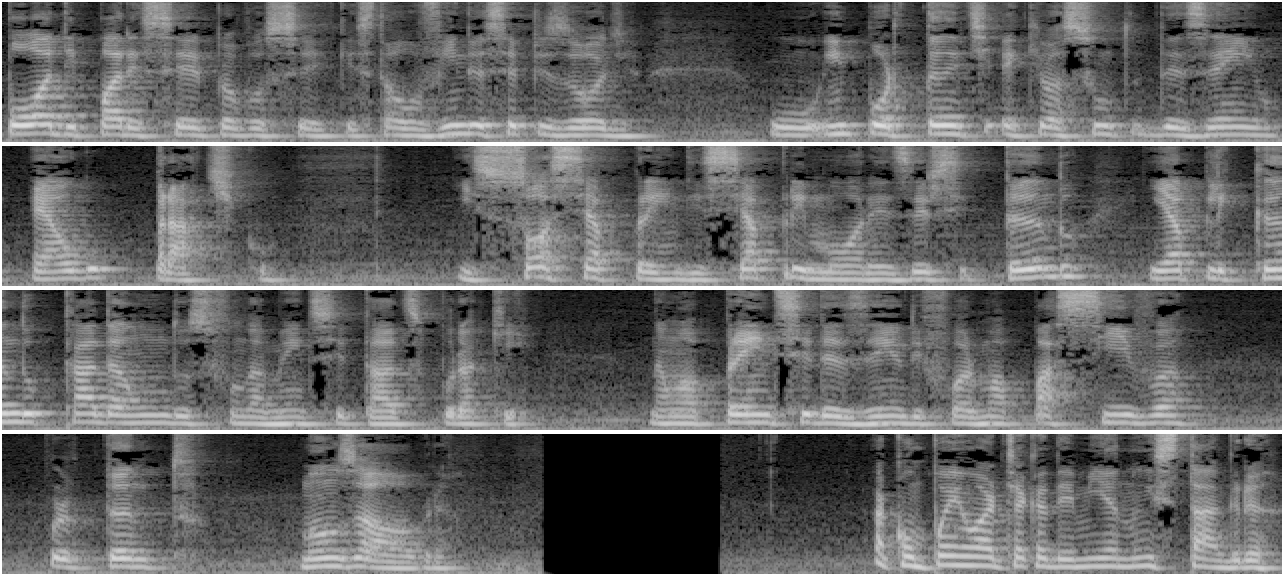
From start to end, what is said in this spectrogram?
pode parecer para você que está ouvindo esse episódio, o importante é que o assunto do desenho é algo prático e só se aprende, se aprimora exercitando e aplicando cada um dos fundamentos citados por aqui. Não aprende-se desenho de forma passiva, portanto, mãos à obra. Acompanhe o Arte Academia no Instagram,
